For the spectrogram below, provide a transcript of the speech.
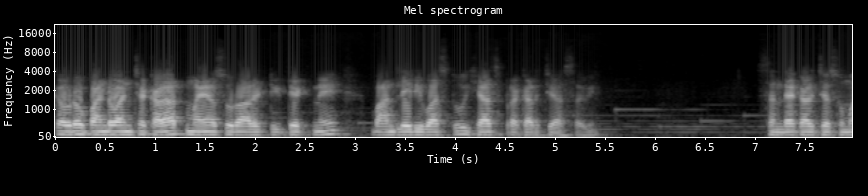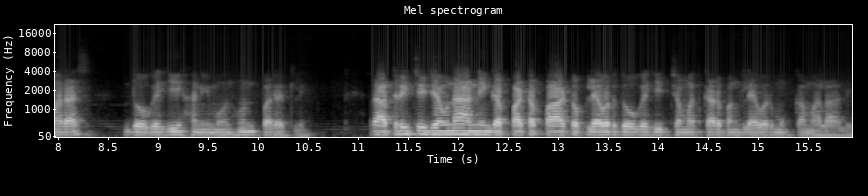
कौरव पांडवांच्या काळात मयासूर आर्किटेक्टने बांधलेली वास्तू ह्याच प्रकारची असावी. संध्याकाळच्या सुमारास दोघंही हनीमूनहून परतले. रात्रीची जेवणा आणि गप्पा टप्पा आटोपल्यावर दोघंही चमत्कार बंगल्यावर मुक्कामाला आले.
